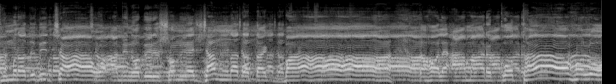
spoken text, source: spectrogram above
তোমরা যদি চাও আমি নবীর সঙ্গে জান্নাতে থাকবা, তাহলে আমার কথা হলো,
